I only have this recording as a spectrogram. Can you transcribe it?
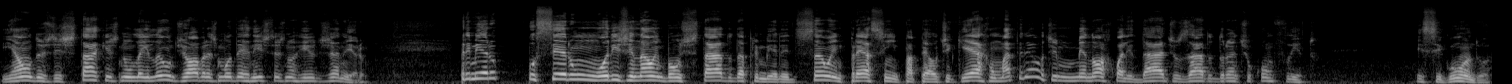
e é um dos destaques no leilão de obras modernistas no Rio de Janeiro. Primeiro, por ser um original em bom estado da primeira edição, impresso em papel de guerra, um material de menor qualidade usado durante o conflito. E segundo,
